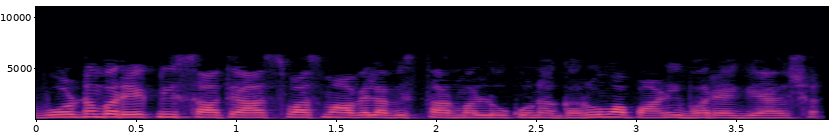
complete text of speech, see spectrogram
વોર્ડ નંબર એકની સાથે આસપાસમાં આવેલા વિસ્તારમાં લોકોના ઘરોમાં પાણી ભરાઈ ગયા છે.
